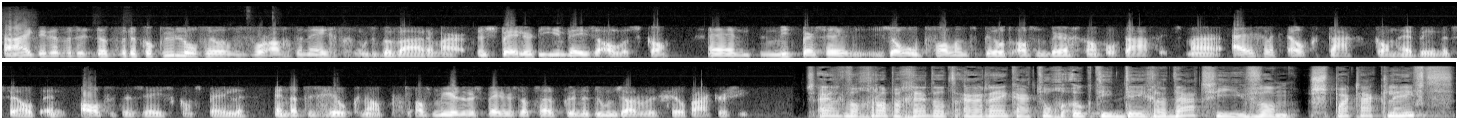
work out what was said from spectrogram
Ja, ik denk dat we de, dat we de Cocu-lof heel veel voor 98 moeten bewaren, maar een speler die in wezen alles kan. En niet per se zo opvallend speelt als een Bergkamp of Davids. Maar eigenlijk elke taak kan hebben in het veld en altijd een zeven kan spelen. En dat is heel knap. Als meerdere spelers dat zouden kunnen doen, zouden we het veel vaker zien. Het is eigenlijk wel grappig hè, dat aan Rijkaard toch ook die degradatie van Sparta kleeft.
